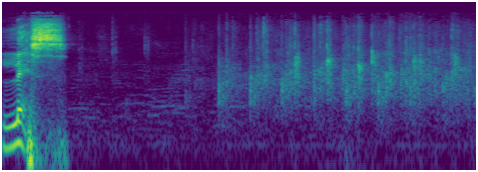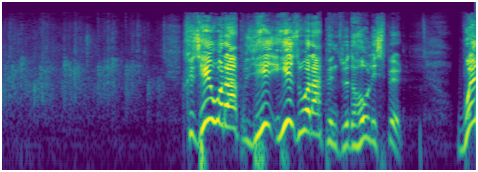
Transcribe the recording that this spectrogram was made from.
less. Because here here's what happens with the Holy Spirit. When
